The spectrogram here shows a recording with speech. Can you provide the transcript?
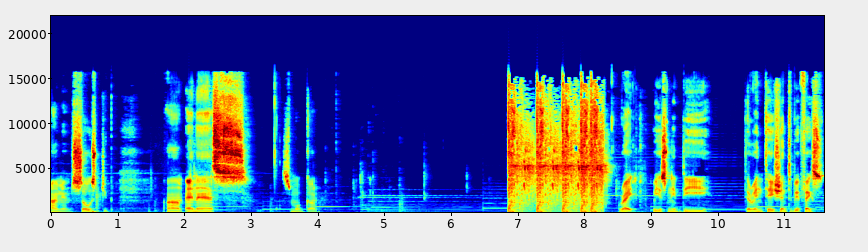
I mean, I'm so stupid. Um, NS smoke gun. Right, we just need the the orientation to be fixed.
